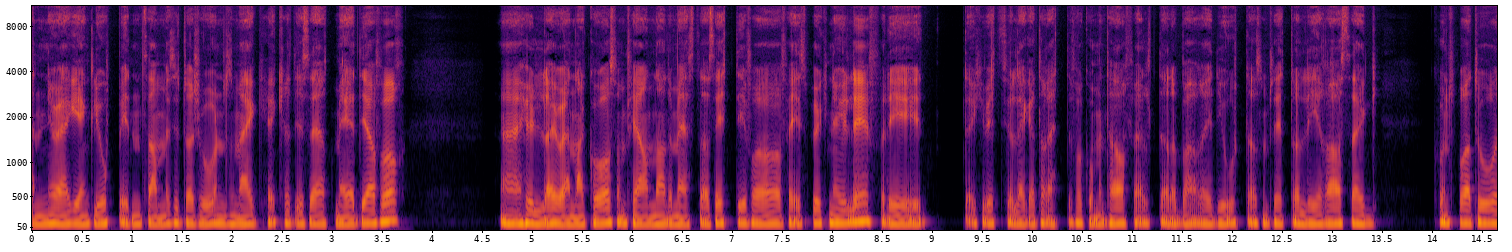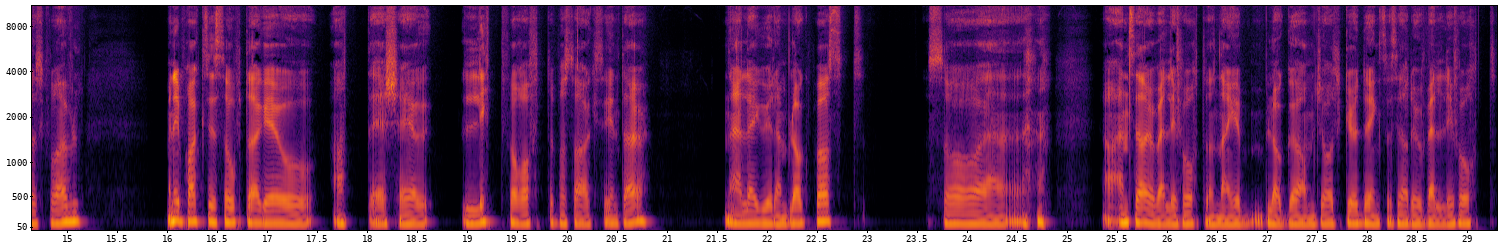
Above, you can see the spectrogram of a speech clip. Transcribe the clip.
ender jo jeg egentlig opp i den samme situasjonen som jeg har kritisert media for. Jeg hylla jo NRK, som fjerna det meste av sitt fra Facebook nylig, fordi det er ikke vits i å legge til rette for kommentarfelt der det bare er idioter som sitter og lirer av seg konspiratorisk vrøvl. Men i praksis så oppdager jeg jo at det skjer litt for ofte på saksynt òg. Når jeg legger ut en bloggpost, så eh, Ja, en ser jo veldig fort, og når jeg blogger om George Gooding, så ser det jo veldig fort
